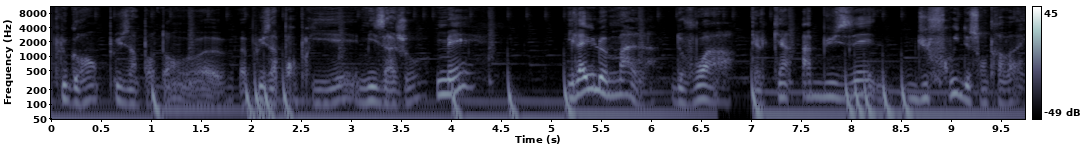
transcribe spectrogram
plus grand, plus important, euh, plus approprié, mise à jour, mais il a eu le mal de voir quelqu'un abuser du fruit de son travail.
